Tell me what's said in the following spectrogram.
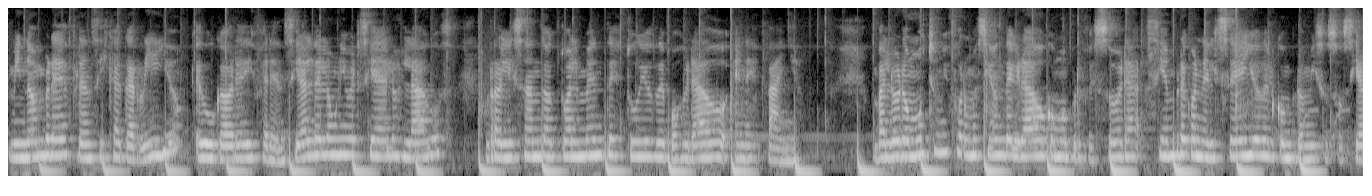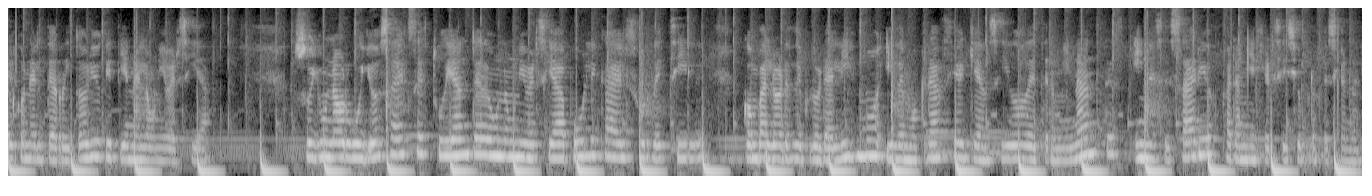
Mi nombre es Francisca Carrillo, educadora diferencial de la Universidad de los Lagos, realizando actualmente estudios de posgrado en España. Valoro mucho mi formación de grado como profesora, siempre con el sello del compromiso social con el territorio que tiene la universidad. Soy una orgullosa ex estudiante de una universidad pública del sur de Chile, con valores de pluralismo y democracia que han sido determinantes y necesarios para mi ejercicio profesional.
